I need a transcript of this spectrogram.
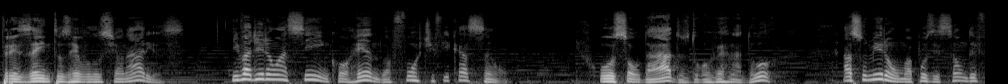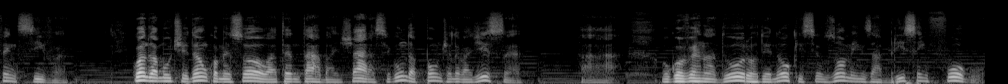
Trezentos revolucionários invadiram assim, correndo, a fortificação. Os soldados do governador assumiram uma posição defensiva quando a multidão começou a tentar baixar a segunda ponte levadiça, ah, o governador ordenou que seus homens abrissem fogo.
